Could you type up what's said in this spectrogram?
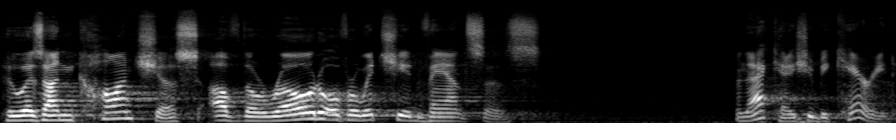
who is unconscious of the road over which he advances. In that case, you'd be carried.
